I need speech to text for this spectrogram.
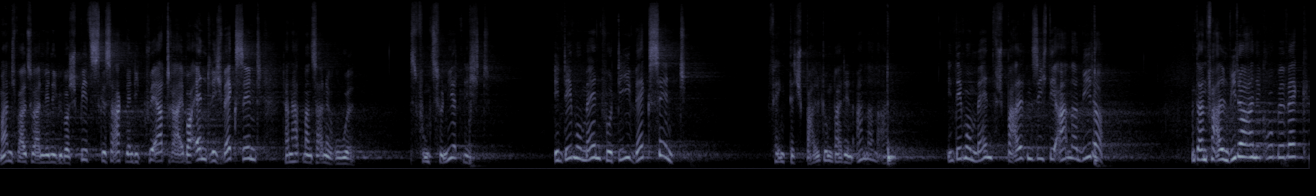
Manchmal so ein wenig überspitzt gesagt, wenn die Quertreiber endlich weg sind, dann hat man seine Ruhe. Es funktioniert nicht. In dem Moment, wo die weg sind, fängt die Spaltung bei den anderen an. In dem Moment spalten sich die anderen wieder. Und dann fallen wieder eine Gruppe weg.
